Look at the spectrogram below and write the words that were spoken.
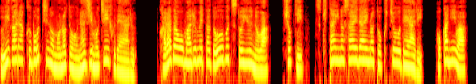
ウイガラクボッチのものと同じモチーフである。体を丸めた動物というのは、初期、スキタイの最大の特徴であり、他には、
